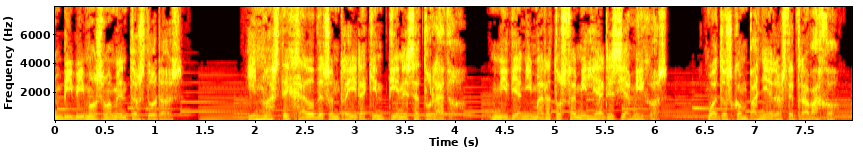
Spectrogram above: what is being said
Vivimos momentos duros y no has dejado de sonreír a quien tienes a tu lado, ni de animar a tus familiares y amigos o a tus compañeros de trabajo.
